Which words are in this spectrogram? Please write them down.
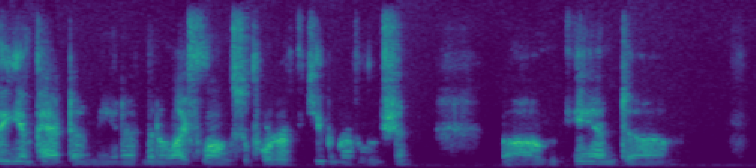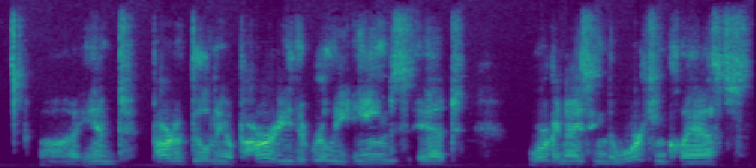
big impact on me. And I've been a lifelong supporter of the Cuban Revolution, um, and um, uh, and part of building a party that really aims at organizing the working class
